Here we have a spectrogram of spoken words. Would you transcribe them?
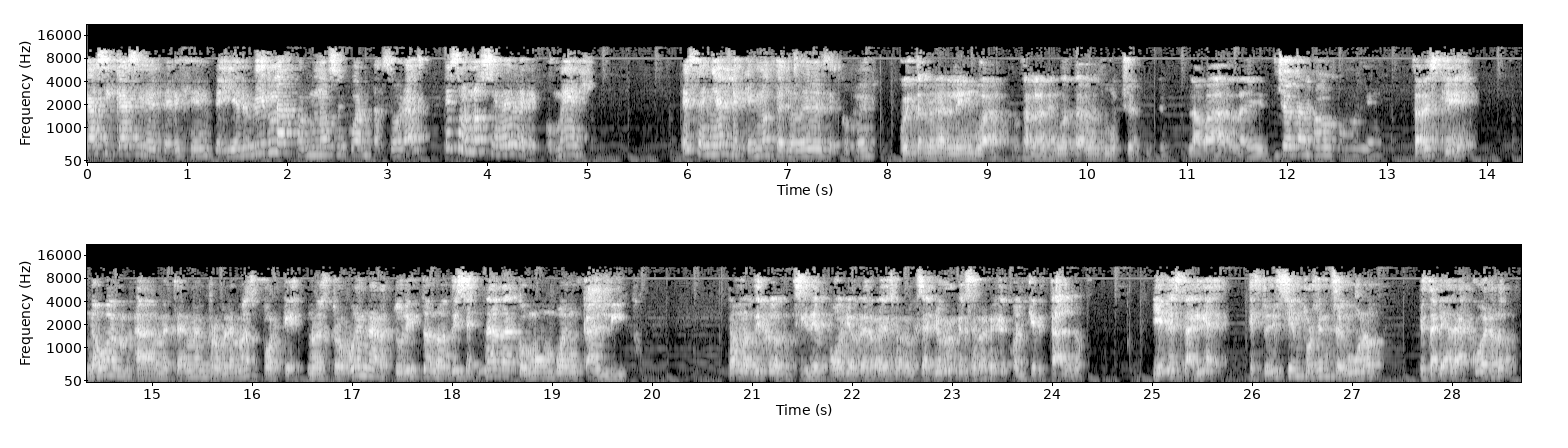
casi casi detergente y hervirla por no sé cuántas horas, eso no se debe de comer. Es señal de que no te lo debes de comer. Güey, también la lengua. O sea, la lengua tardas mucho en, lavarla y... Yo tampoco como bien. ¿Sabes qué? no voy a, a meterme en problemas porque nuestro buen Arturito nos dice nada como un buen caldito. No nos dijo si de pollo, de res o lo que sea. Yo creo que se refiere a cualquier caldo. Y él estaría, estoy 100% seguro, que estaría de acuerdo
